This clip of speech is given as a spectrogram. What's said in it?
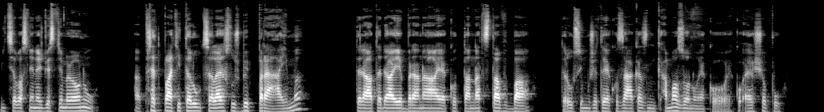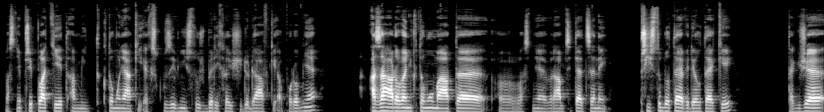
více vlastně než 200 milionů předplatitelů celé služby Prime, která teda je braná jako ta nadstavba, kterou si můžete jako zákazník Amazonu, jako, jako e-shopu, vlastně připlatit a mít k tomu nějaký exkluzivní služby, rychlejší dodávky a podobně. A zároveň k tomu máte eh, vlastně v rámci té ceny přístup do té videotéky. Takže eh,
